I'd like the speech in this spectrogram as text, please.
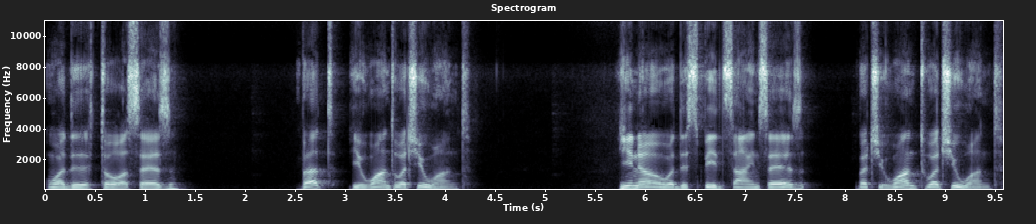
what the Torah says, but you want what you want. You know what the speed sign says, but you want what you want.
